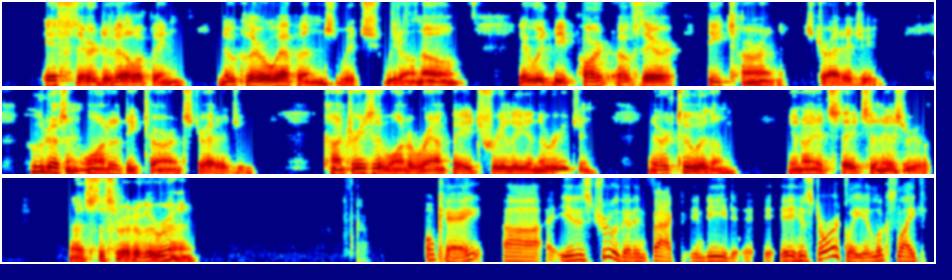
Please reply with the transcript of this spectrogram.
if they're developing nuclear weapons, which we don't know, it would be part of their deterrent strategy. Who doesn't want a deterrent strategy? Countries that want to rampage freely in the region. There are two of them United States and Israel. That's the threat of Iran. Okay. Uh, it is true that, in fact, indeed, i- i- historically, it looks like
